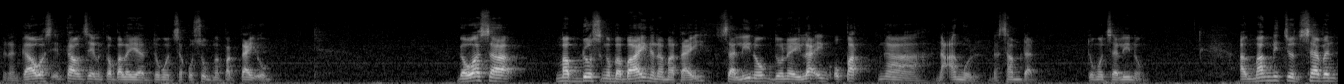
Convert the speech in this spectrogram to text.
na nagawas in town sa ilang kabalayan tungod sa kusog ng pagtayog gawa sa mabdos nga babae nga namatay sa linog dunay laing upat nga naangol na samdan tungod sa linog. Ang magnitude 7.4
